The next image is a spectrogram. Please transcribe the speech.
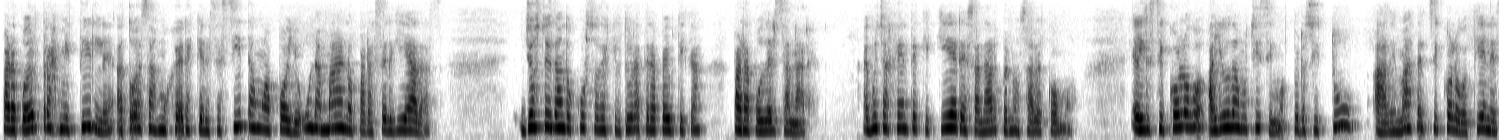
para poder transmitirle a todas esas mujeres que necesitan un apoyo, una mano para ser guiadas. Yo estoy dando cursos de escritura terapéutica para poder sanar. Hay mucha gente que quiere sanar pero no sabe cómo. El psicólogo ayuda muchísimo, pero si tú, además del psicólogo, tienes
